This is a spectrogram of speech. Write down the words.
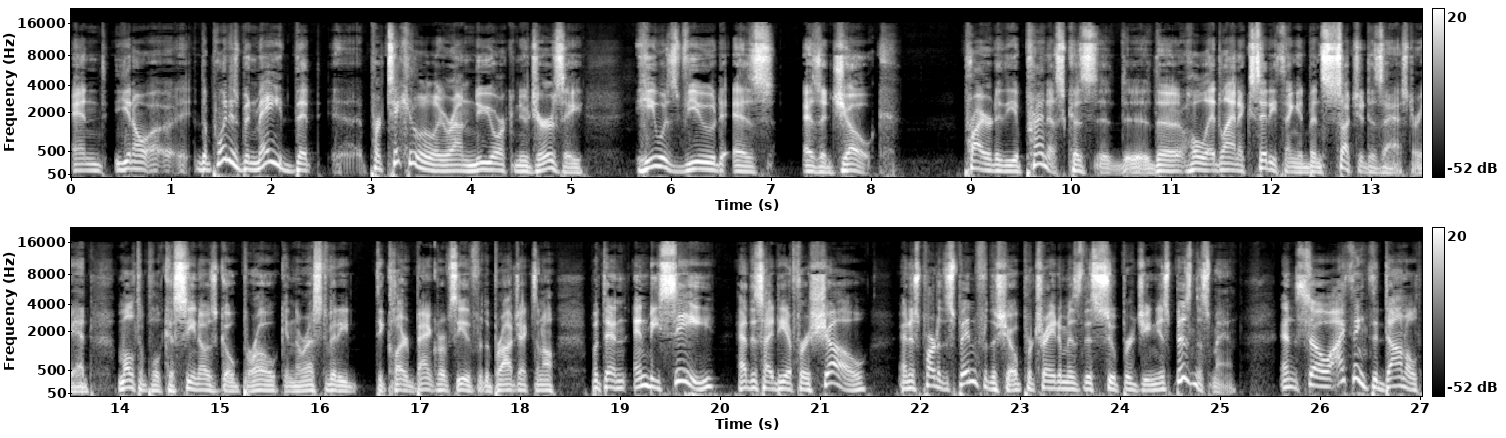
And, and you know, uh, the point has been made that, uh, particularly around New York, New Jersey, he was viewed as as a joke prior to The Apprentice because uh, the, the whole Atlantic City thing had been such a disaster. He had multiple casinos go broke, and the rest of it he declared bankruptcy for the projects and all. But then NBC had this idea for a show, and as part of the spin for the show, portrayed him as this super genius businessman. And so I think that Donald,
